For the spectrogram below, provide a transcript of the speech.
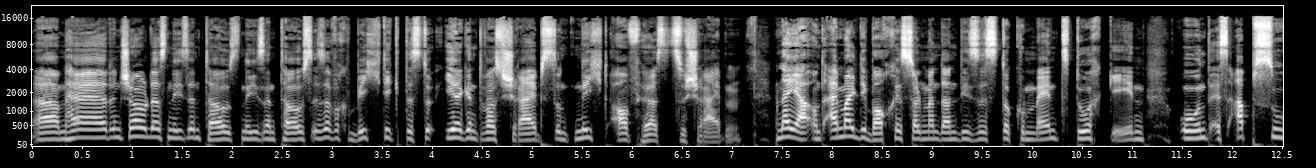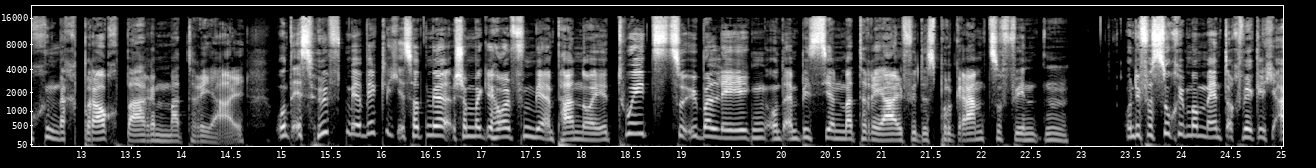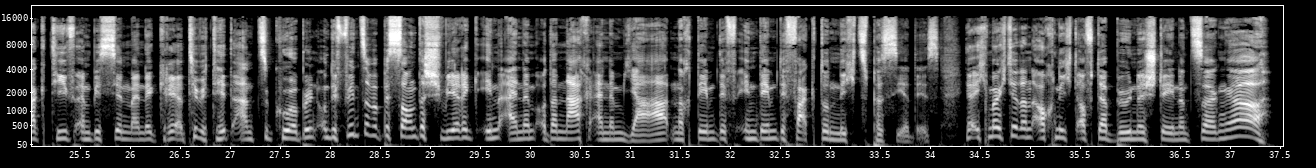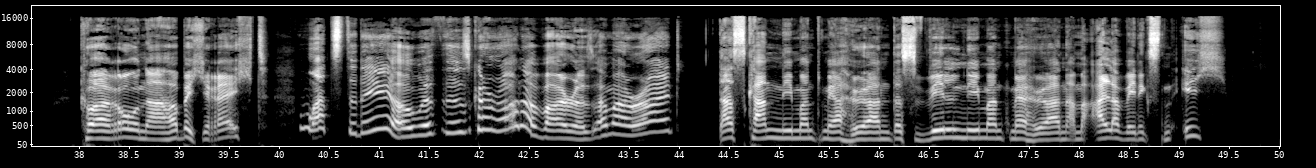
Ähm, head and shoulders, knees and toes, knees and toes. Es ist einfach wichtig, dass du irgendwas schreibst und nicht aufhörst zu schreiben. Naja, und einmal die Woche soll man dann dieses Dokument durchgehen und es absuchen nach brauchbarem Material. Und es hilft mir wirklich, es hat mir schon mal geholfen, mir ein paar neue Tweets zu überlegen und ein bisschen Material für das Programm zu finden. Und ich versuche im Moment auch wirklich aktiv ein bisschen meine Kreativität anzukurbeln. Und ich finde es aber besonders schwierig in einem oder nach einem Jahr, nachdem in dem de facto nichts passiert ist. Ja, ich möchte dann auch nicht auf der Bühne stehen und sagen, ja, Corona, habe ich recht? What's the deal with this coronavirus? Am I right? Das kann niemand mehr hören, das will niemand mehr hören, am allerwenigsten ich.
